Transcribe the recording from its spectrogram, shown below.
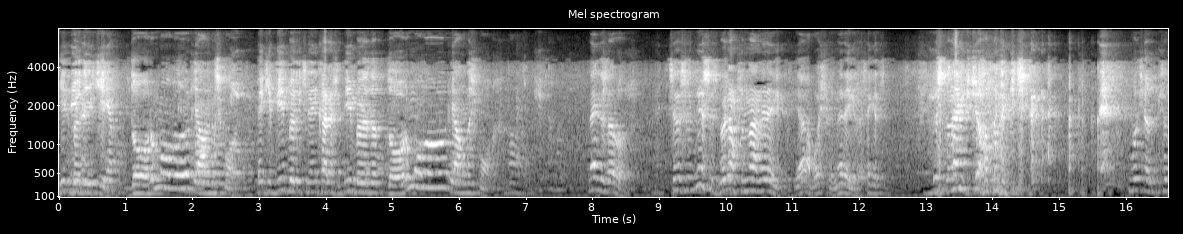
1 Bir bölü bölü 2 iki yap. doğru mu olur, yanlış mı olur. Peki 1 bölü 2'nin karesi 1 bölü 4 doğru mu olur, yanlış mı olur? Ne güzel olur. Şimdi siz diyorsunuz hocam şunlar nereye gitti? Ya boş ver nereye giderse gitsin. Üstünden küçüğü altından küçüğü. Boş yazmışım.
